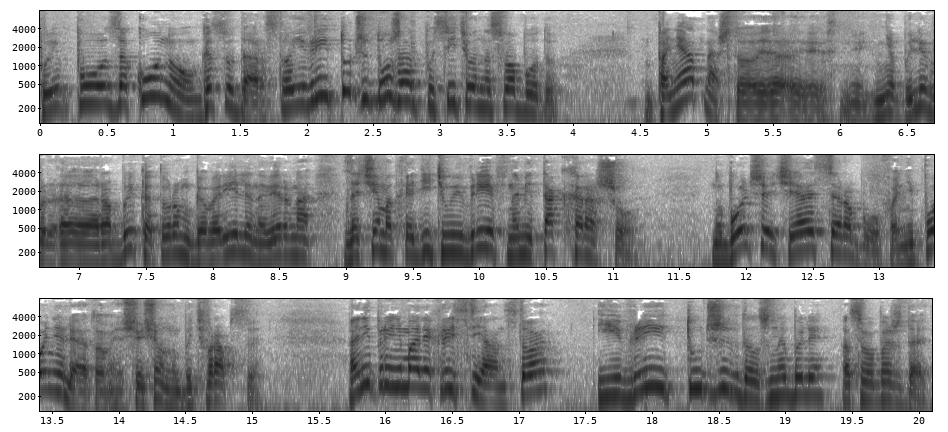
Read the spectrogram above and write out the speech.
по, по закону государства, еврей тут же должен отпустить его на свободу. Понятно, что э, не были э, рабы, которым говорили, наверное, зачем отходить у евреев, нами так хорошо. Но большая часть рабов, они поняли о том, еще еще быть в рабстве. Они принимали христианство, и евреи тут же их должны были освобождать.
